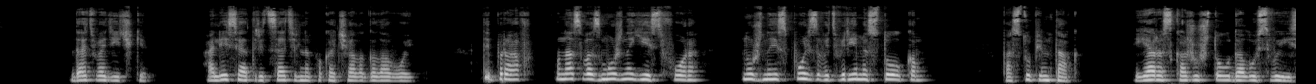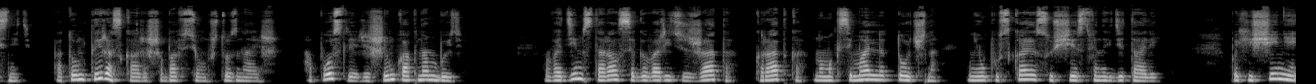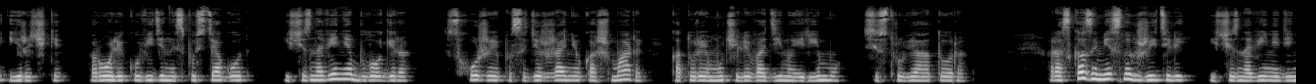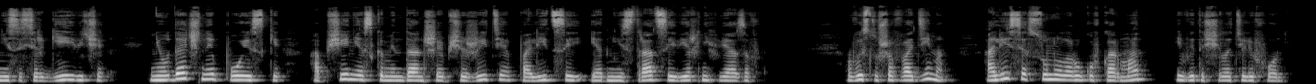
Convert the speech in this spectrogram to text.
«Дать водички». Олеся отрицательно покачала головой. «Ты прав. У нас, возможно, есть фора. Нужно использовать время с толком. Поступим так. Я расскажу, что удалось выяснить. Потом ты расскажешь обо всем, что знаешь. А после решим, как нам быть. Вадим старался говорить сжато, кратко, но максимально точно, не упуская существенных деталей. Похищение Ирочки, ролик, увиденный спустя год, исчезновение блогера, схожие по содержанию кошмары, которые мучили Вадима и Римму, сестру Виатора. Рассказы местных жителей, исчезновение Дениса Сергеевича, неудачные поиски, общение с комендантшей общежития, полицией и администрацией Верхних Вязов. Выслушав Вадима, Олеся сунула руку в карман и вытащила телефон.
